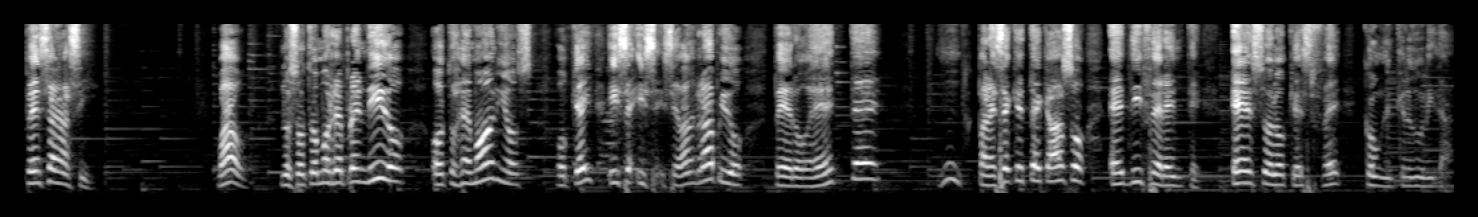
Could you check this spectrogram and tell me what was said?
piensan así. Wow, nosotros hemos reprendido otros demonios, ¿ok? Y se, y se- se van rápido, pero este, mm, parece que este caso es diferente. Eso es lo que es fe con incredulidad.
